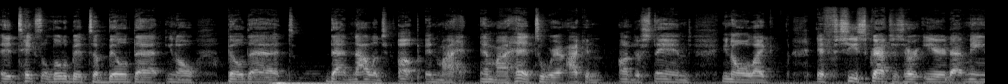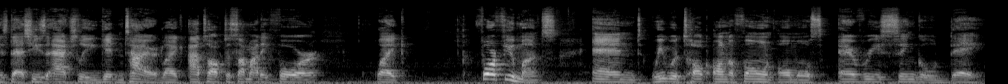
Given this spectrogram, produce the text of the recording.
it takes a little bit to build that, you know, build that that knowledge up in my in my head to where I can understand, you know, like if she scratches her ear that means that she's actually getting tired. Like I talked to somebody for like for a few months and we would talk on the phone almost every single day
